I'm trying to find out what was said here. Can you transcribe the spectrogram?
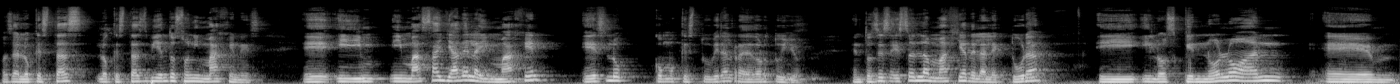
O sea, lo que estás, lo que estás viendo son imágenes. Eh, y, y, más allá de la imagen es lo como que estuviera alrededor tuyo. Entonces, esa es la magia de la lectura y, los que no lo han eh,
